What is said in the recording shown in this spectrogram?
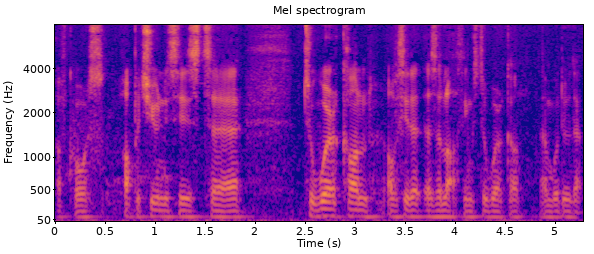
of course opportunities to to work on. Obviously, there's a lot of things to work on, and we'll do that.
